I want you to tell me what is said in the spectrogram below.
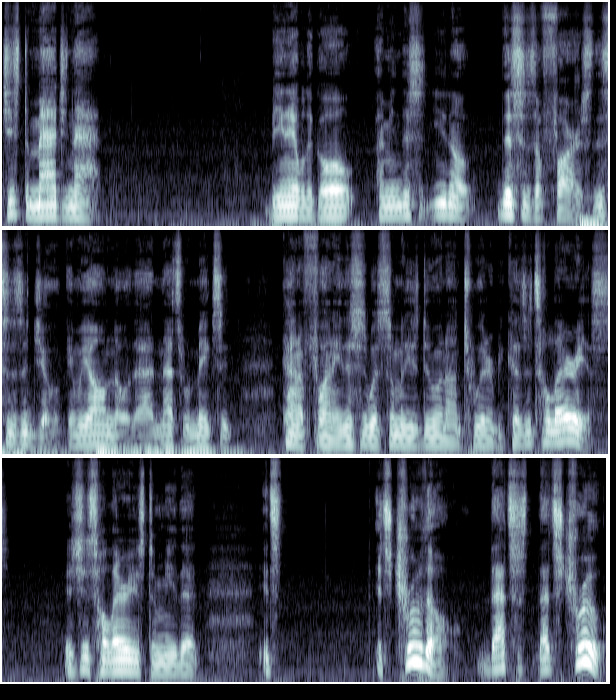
Just imagine that. Being able to go, I mean, this, is you know, this is a farce. This is a joke, and we all know that, and that's what makes it kind of funny. This is what somebody's doing on Twitter because it's hilarious. It's just hilarious to me that it's it's true though. That's that's true.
